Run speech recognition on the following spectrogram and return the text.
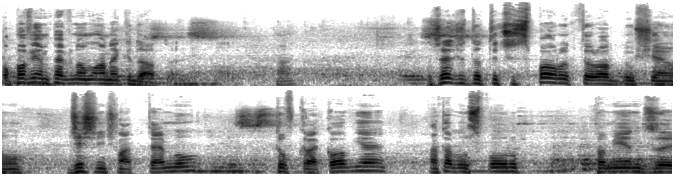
opowiem pewną anegdotę. Tak? Rzecz dotyczy sporu, który odbył się 10 lat temu tu w Krakowie, a to był spór pomiędzy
